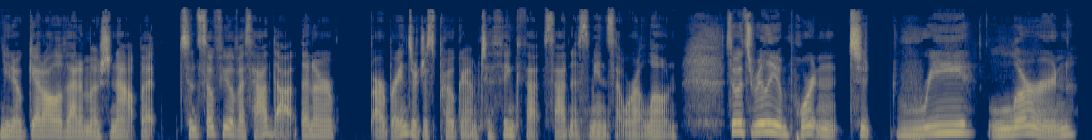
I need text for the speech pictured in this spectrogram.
you know get all of that emotion out. But since so few of us had that then our our brains are just programmed to think that sadness means that we're alone. So it's really important to relearn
